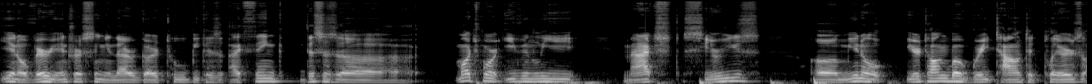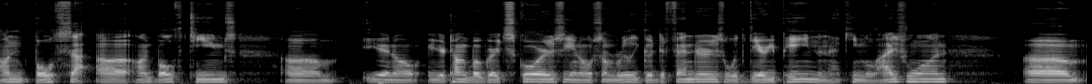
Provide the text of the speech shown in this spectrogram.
you know, very interesting in that regard too, because I think this is a much more evenly matched series. Um, you know, you're talking about great talented players on both uh, on both teams. Um, you know, you're talking about great scores. You know, some really good defenders with Gary Payton and Hakeem Olajuwon. Um,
